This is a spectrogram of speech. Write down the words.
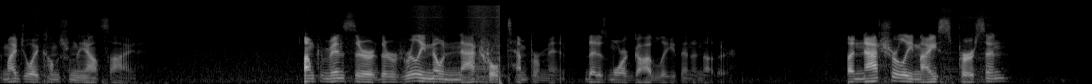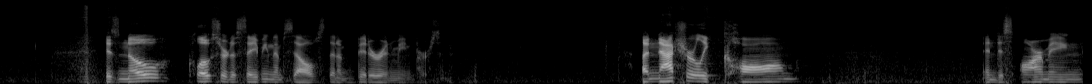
And my joy comes from the outside. I'm convinced there, there's really no natural temperament that is more godly than another. A naturally nice person is no closer to saving themselves than a bitter and mean person. A naturally calm and disarming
